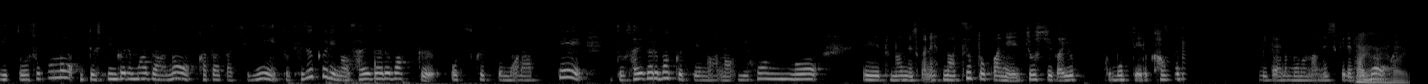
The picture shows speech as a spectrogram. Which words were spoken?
えっと、そこの、えっと、シングルマザーの方たちに、えっと、手作りのサイザルバッグを作ってもらって、えっと、サイザルバッグっていうのは、あの、日本の、えっと、何ですかね、夏とかに女子がよく持っているカゴみたいなものなんですけれども、はいはいはい。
